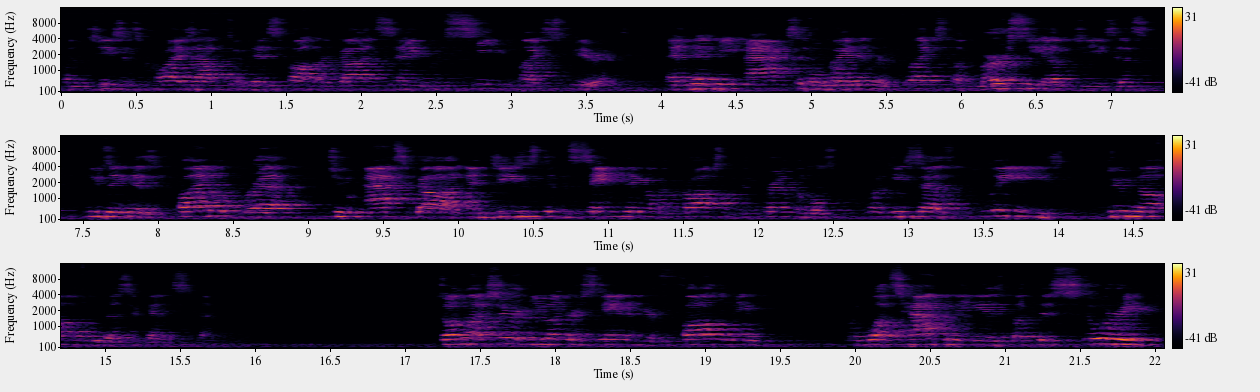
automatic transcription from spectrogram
when Jesus cries out to his Father God, saying, Receive my spirit. And then he acts in a way that reflects the mercy of Jesus, using his final breath to ask God. And Jesus did the same thing on the cross with the criminals when he says, Please do not hold this against them. So I'm not sure if you understand, if you're following with what's happening is, but this story,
